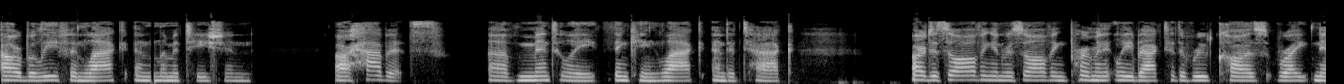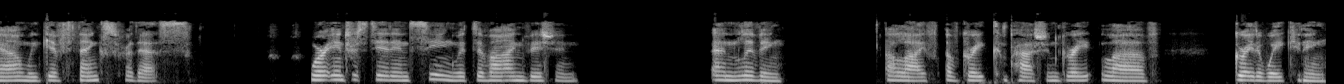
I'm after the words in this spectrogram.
our belief in lack and limitation, our habits of mentally thinking lack and attack, are dissolving and resolving permanently back to the root cause right now, and we give thanks for this. We're interested in seeing with divine vision and living a life of great compassion, great love, great awakening.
